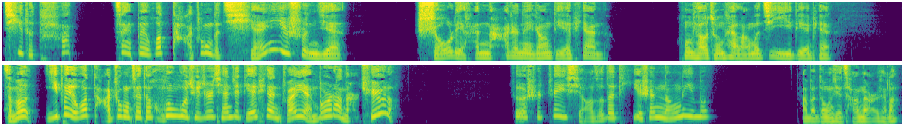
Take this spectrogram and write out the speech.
记得他在被我打中的前一瞬间，手里还拿着那张碟片呢，空调承太郎的记忆碟片。怎么一被我打中，在他昏过去之前，这碟片转眼不知道哪儿去了？这是这小子的替身能力吗？他把东西藏哪儿去了？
